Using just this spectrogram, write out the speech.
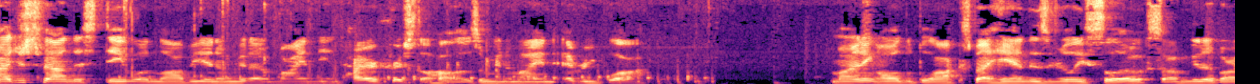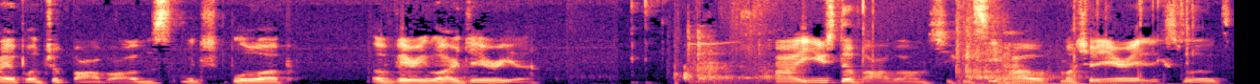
I just found this day one lobby and I'm gonna mine the entire crystal hollows. I'm gonna mine every block. Mining all the blocks by hand is really slow, so I'm gonna buy a bunch of bob-ombs which blow up a very large area. I used the bob-omb so you can see how much an area it explodes.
